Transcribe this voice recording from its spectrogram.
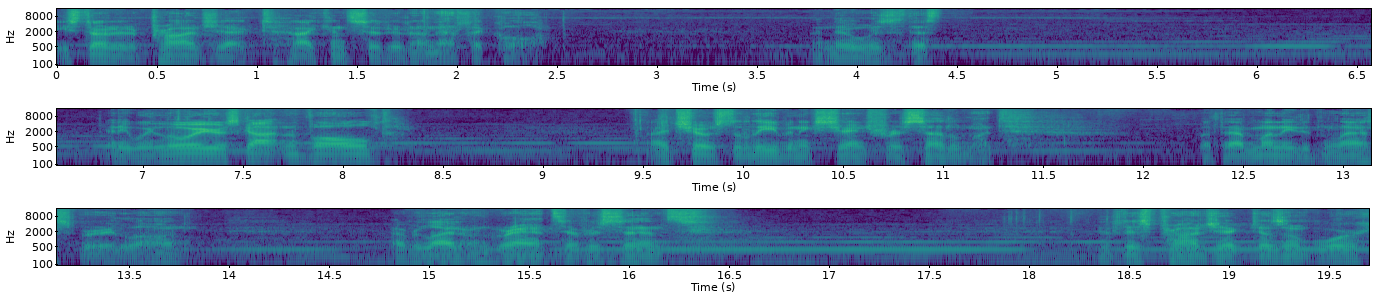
He started a project I considered unethical. And there was this... Anyway, lawyers got involved. I chose to leave in exchange for a settlement. But that money didn't last very long. I've relied on grants ever since. If this project doesn't work...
